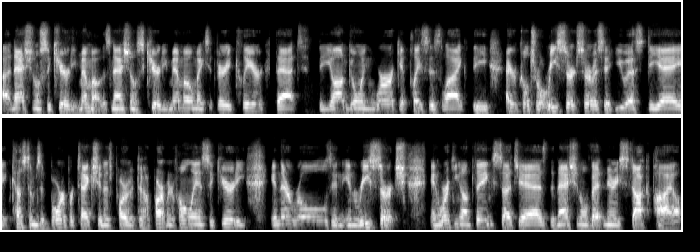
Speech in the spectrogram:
uh, national security memo. This national security memo makes it very clear that the ongoing work at places like the Agricultural Research Service at USDA Customs and Border Protection as part of the Department of Homeland Security in their roles in, in research and working on things such as the National Veterinary Stockpile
